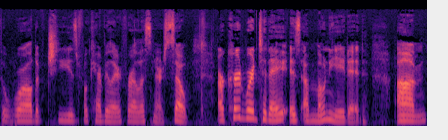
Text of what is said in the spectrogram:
the world of cheese vocabulary for our listeners. So our curd word today is ammoniated. Um,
